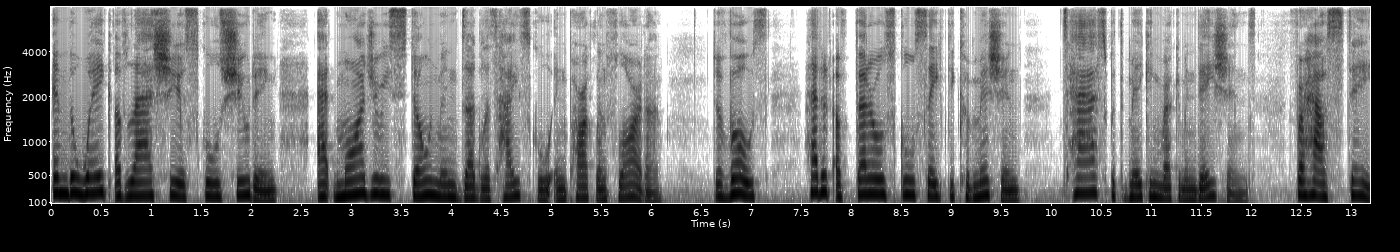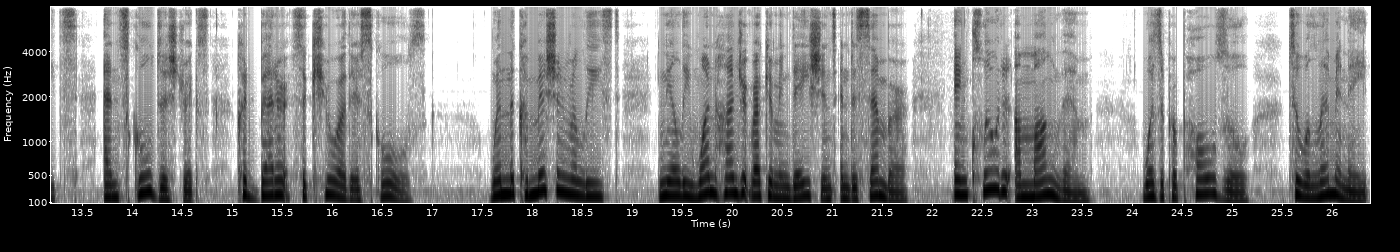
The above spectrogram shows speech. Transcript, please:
In the wake of last year's school shooting at Marjory Stoneman Douglas High School in Parkland, Florida, DeVos headed a federal school safety commission tasked with making recommendations for how states and school districts could better secure their schools. When the commission released nearly 100 recommendations in December, included among them was a proposal to eliminate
